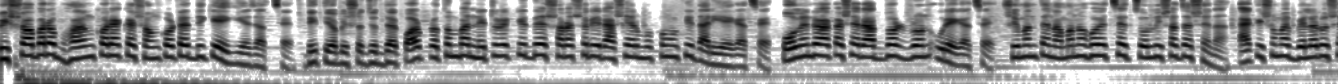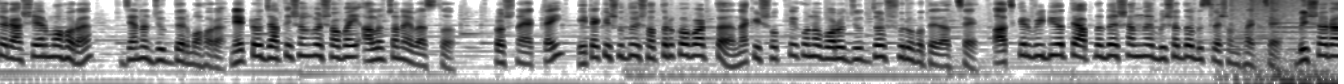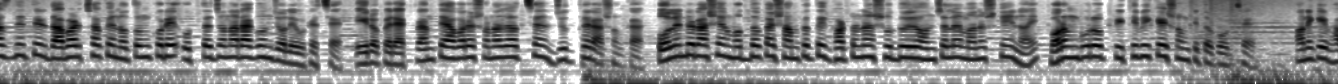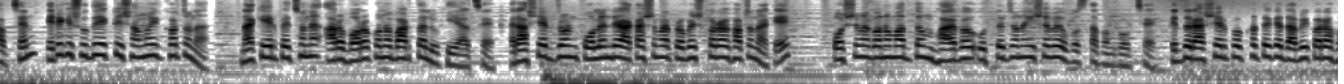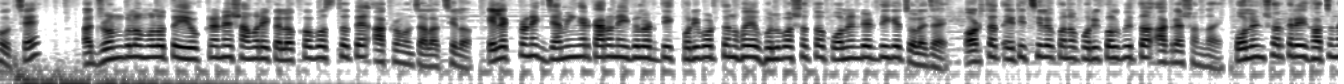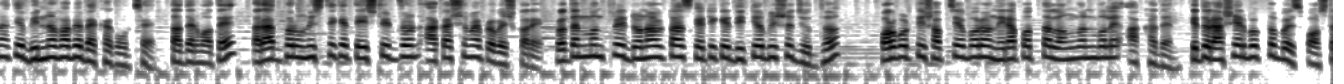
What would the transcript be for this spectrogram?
বিশ্ব আবারও ভয়ঙ্কর একটা সংকটের দিকে এগিয়ে যাচ্ছে। দ্বিতীয় বিশ্বযুদ্ধের পর প্রথমবার নেটোর একটি দেশ সরাসরি রাশিয়ার মুখোমুখি দাঁড়িয়ে গেছে। পোল্যান্ডের আকাশে রাতভর ড্রোন উড়ে গেছে। সীমান্তে নামানো হয়েছে চল্লিশ হাজার সেনা। একই সময় বেলারুশে রাশিয়ার মহড়া যেন যুদ্ধের মহড়া। নেটো জাতিসংঘ সবাই আলোচনায় ব্যস্ত। প্রশ্ন একটাই, এটা কি শুধুই সতর্কবার্তা নাকি সত্যি কোনো বড় যুদ্ধ শুরু হতে যাচ্ছে? আজকের ভিডিওতে আপনাদের সামনে বিশদ বিশ্লেষণ থাকছে। বিশ্ব রাজনীতির দাবার ছকে নতুন করে উত্তেজনার আগুন জ্বলে উঠেছে। ইউরোপের এক প্রান্তে আবারও শোনা যাচ্ছে যুদ্ধের আশঙ্কা। পোল্যান্ড ও রাশিয়ার মধ্যকার সাম্প্রতিক ঘটনা শুধু এই অঞ্চলের মানুষকেই নয়, বরং পুরো পৃথিবীকে শঙ্কিত করছে। অনেকেই ভাবছেন, এটা কি শুধু একটি সাময়িক ঘটনা? নাকি এর পেছনে আরও বড় কোনো বার্তা লুকিয়ে আছে? রাশিয়ার ড্রোন পোল্যান্ডের আকাশসীমায় প্রবেশ করার ঘটনাকে পশ্চিমা গণমাধ্যম ভয়াবহ উত্তেজনা হিসেবে উপস্থাপন করছে। কিন্তু রাশিয়ার পক্ষ থেকে দাবি করা হচ্ছে, আর ড্রোনগুলো মূলত ইউক্রেনের সামরিক লক্ষ্যবস্তুতে আক্রমণ চালাচ্ছিল। ইলেকট্রনিক জ্যামিং এর কারণে এগুলোর দিক পরিবর্তন হয়ে ভুলবশত পোল্যান্ডের দিকে চলে যায়। অর্থাৎ এটি ছিল কোনো পরিকল্পিত আগ্রাসন নয়। পোল্যান্ড সরকার এই ঘটনাকে ভিন্নভাবে ব্যাখ্যা করছে। তাদের মতে, রাতভর উনিশ থেকে তেইশটি ড্রোন আকাশসীমায় প্রবেশ করে। প্রধানমন্ত্রী ডোনাল্ড টাস্ক এটিকে দ্বিতীয় বিশ্বযুদ্ধ পরবর্তী সবচেয়ে বড় নিরাপত্তা লঙ্ঘন বলে আখ্যা দেন। কিন্তু রাশিয়ার বক্তব্য স্পষ্ট।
